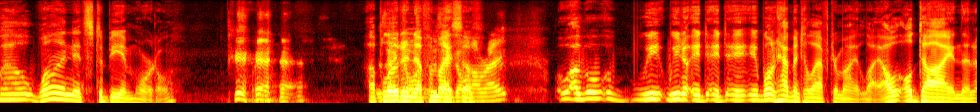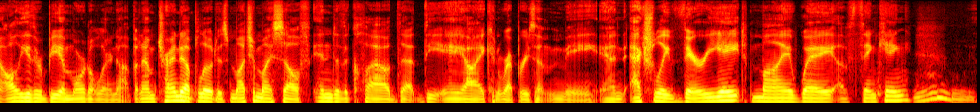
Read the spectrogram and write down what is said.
Well, one, it's to be immortal. Is Upload going- enough of is that going myself. all right We we don't. It, it it won't happen until after my life. I'll I'll die and then I'll either be immortal or not. But I'm trying to upload as much of myself into the cloud that the AI can represent me and actually variate my way of thinking Mm,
